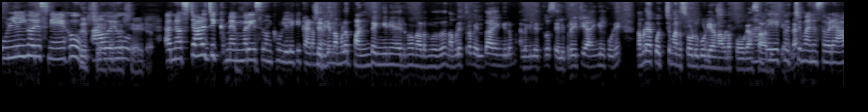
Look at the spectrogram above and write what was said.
ഉള്ളിൽ നിന്ന് ഒരു സ്നേഹവും ആ ഒരു നൊസ്റ്റാളജിക് മെമ്മറീസ് നമുക്ക് ഉള്ളിലേക്ക് കടന്നു ശരിക്കും നമ്മൾ പണ്ട് എങ്ങനെയായിരുന്നു നടന്നത് നമ്മൾ ഇത്ര വലുതായെങ്കിലും അല്ലെങ്കിൽ ഇത്ര സെലിബ്രേറ്റ് ആയെങ്കിൽ കൂടി നമ്മുടെ ആ കൊച്ചു മനസ്സോട് കൂടിയാണ് അവിടെ പോകാൻ സാധിക്കുക? കൊച്ചു മനസ്സോടെ ആ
